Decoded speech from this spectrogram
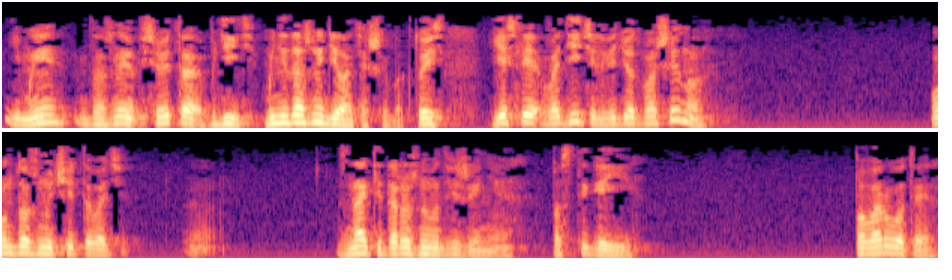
И мы должны все это бдить. Мы не должны делать ошибок. То есть, если водитель ведет машину, он должен учитывать э, знаки дорожного движения, посты ГАИ, повороты,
